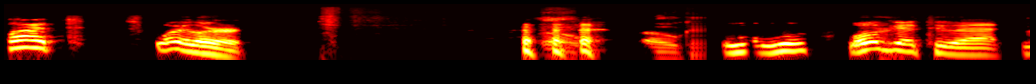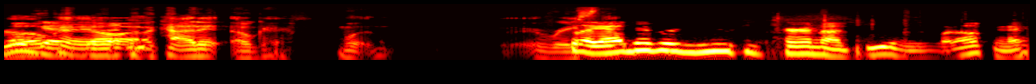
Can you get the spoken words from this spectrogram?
What? Spoiler. oh okay We'll, we'll, we'll Right. get to that. We'll get okay, to oh, that. I got it. Okay. Well, erase Like that. I never knew he turned on Tito, but okay.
